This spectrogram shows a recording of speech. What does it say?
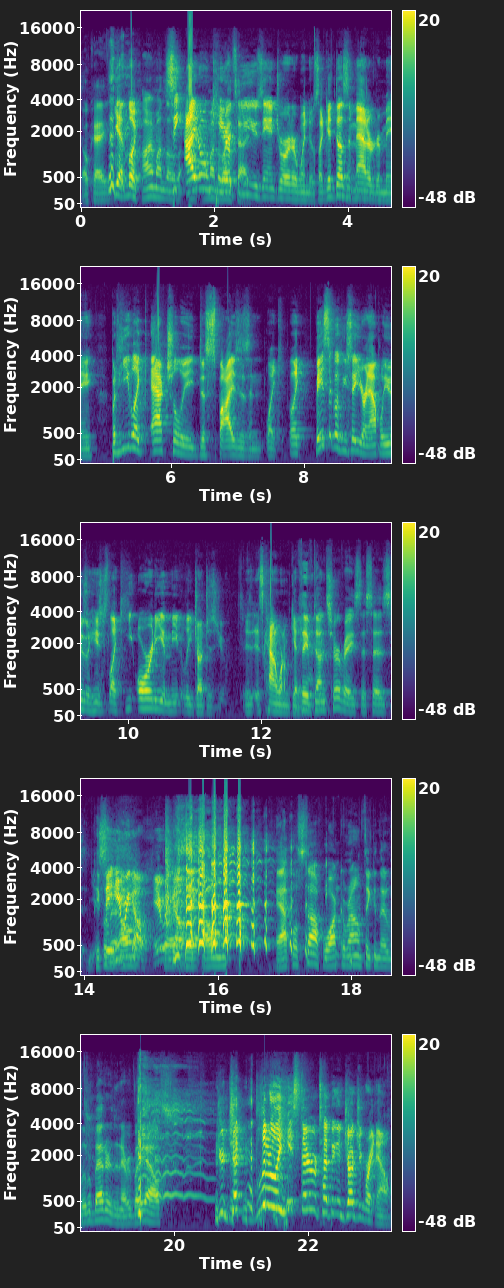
Okay. Yeah, look. I'm on the- See, I don't I'm on the care right if side. you use Android or Windows. Like, it doesn't matter to me. But he like actually despises and like like basically, if you say you're an Apple user, he's like he already immediately judges you. Is, is kind of what I'm getting. They've at done here. surveys that says people See, that here we go. Here we go. Apple stuff walk around thinking they're a little better than everybody else. You're ju- literally he's stereotyping and judging right now.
